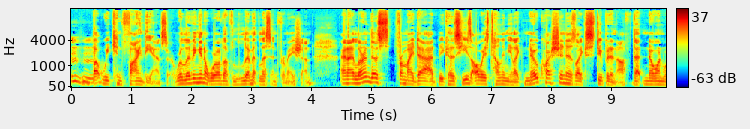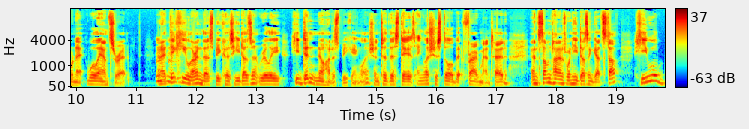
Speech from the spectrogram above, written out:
Mm-hmm. But we can find the answer. We're living in a world of limitless information. And I learned this from my dad because he's always telling me, like, no question is like stupid enough that no one will, will answer it. And I think mm-hmm. he learned this because he doesn't really, he didn't know how to speak English. And to this day, his English is still a bit fragmented. And sometimes when he doesn't get stuff, he will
